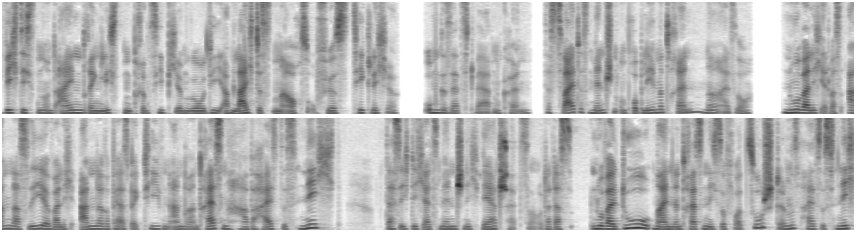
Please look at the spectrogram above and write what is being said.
wichtigsten und eindringlichsten Prinzipien, so die am leichtesten auch so fürs tägliche umgesetzt werden können. Das zweite ist Menschen und Probleme trennen. Ne? Also nur weil ich etwas anders sehe, weil ich andere Perspektiven, andere Interessen habe, heißt es nicht, dass ich dich als Mensch nicht wertschätze oder dass nur weil du meinen Interessen nicht sofort zustimmst, heißt es nicht,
